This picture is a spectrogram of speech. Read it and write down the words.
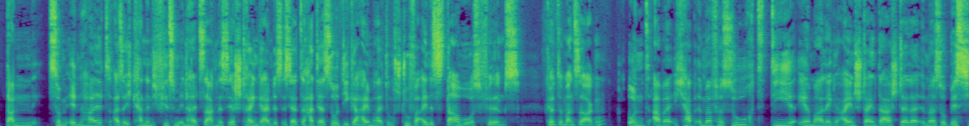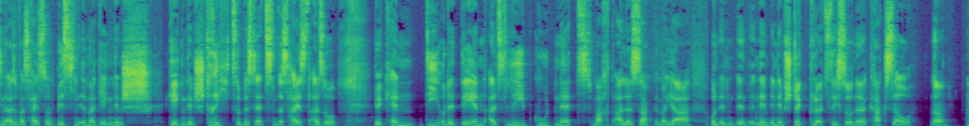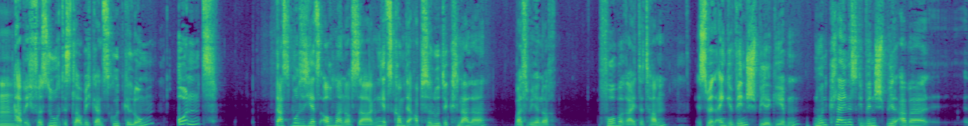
dann zum Inhalt, also ich kann nicht viel zum Inhalt sagen, das ist ja streng geheim. Das ist ja, da hat ja so die Geheimhaltungsstufe eines Star Wars-Films könnte man sagen. Und aber ich habe immer versucht, die ehemaligen Einstein-Darsteller immer so ein bisschen, also was heißt so ein bisschen immer gegen den, Sch gegen den Strich zu besetzen. Das heißt also, wir kennen die oder den als lieb, gut, nett, macht alles, sagt immer ja. Und in, in, in, dem, in dem Stück plötzlich so eine Kacksau. Ne? Mhm. Habe ich versucht, ist glaube ich ganz gut gelungen. Und das muss ich jetzt auch mal noch sagen. Jetzt kommt der absolute Knaller, was wir hier noch vorbereitet haben. Es wird ein Gewinnspiel geben. Nur ein kleines Gewinnspiel, aber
